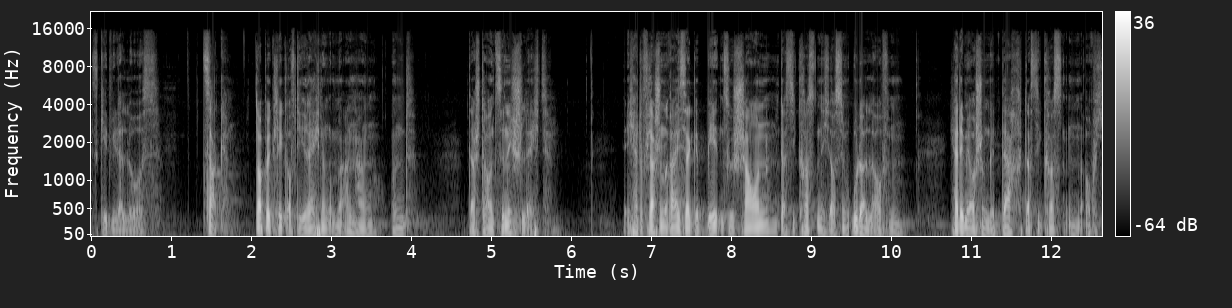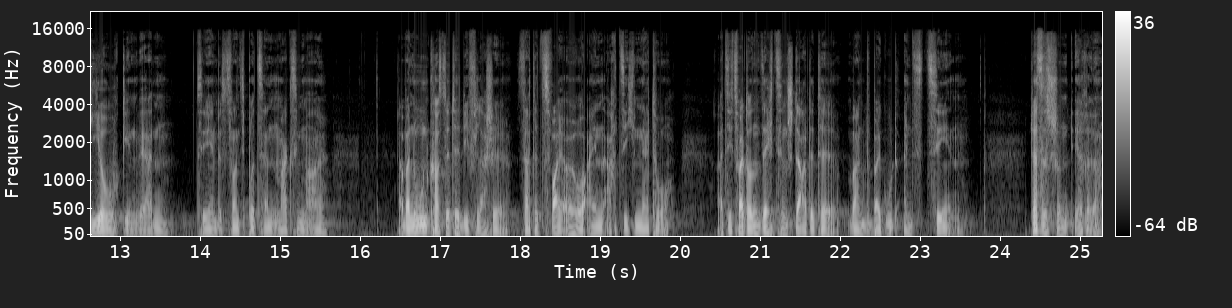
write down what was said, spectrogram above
es geht wieder los. Zack, Doppelklick auf die Rechnung im Anhang und da staunt sie nicht schlecht. Ich hatte Flaschenreißer gebeten zu schauen, dass die Kosten nicht aus dem Ruder laufen. Ich hatte mir auch schon gedacht, dass die Kosten auch hier hochgehen werden, 10 bis 20 Prozent maximal. Aber nun kostete die Flasche satte 2,81 Euro netto. Als ich 2016 startete, waren wir bei gut 1,10. Das ist schon irre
